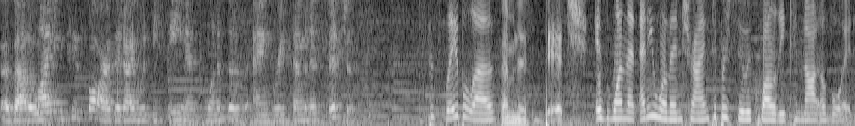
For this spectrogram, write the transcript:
about aligning too far that I would be seen as one of those angry feminist bitches. This label of feminist bitch is one that any woman trying to pursue equality cannot avoid.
